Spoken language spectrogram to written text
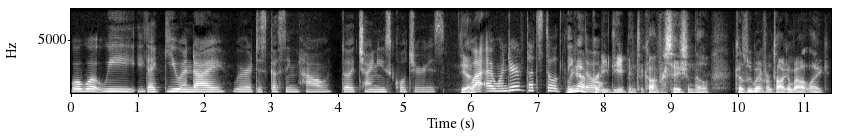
well, what we like. You and I we were discussing how the Chinese culture is. Yeah. Well, I wonder if that's still a thing we got though. pretty deep into conversation though, because we went from talking about like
